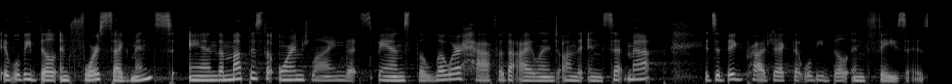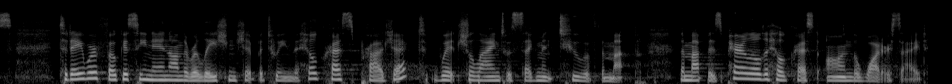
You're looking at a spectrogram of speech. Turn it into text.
It will be built in four segments, and the MUP is the orange line that spans the lower half of the island on the inset map. It's a big project that will be built in phases. Today, we're focusing in on the relationship between the Hillcrest project, which aligns with segment 2 of the MUP. The MUP is parallel to Hillcrest on the water side.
